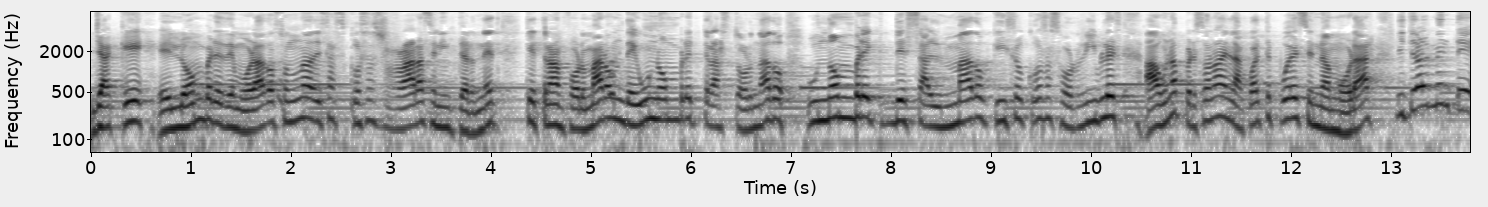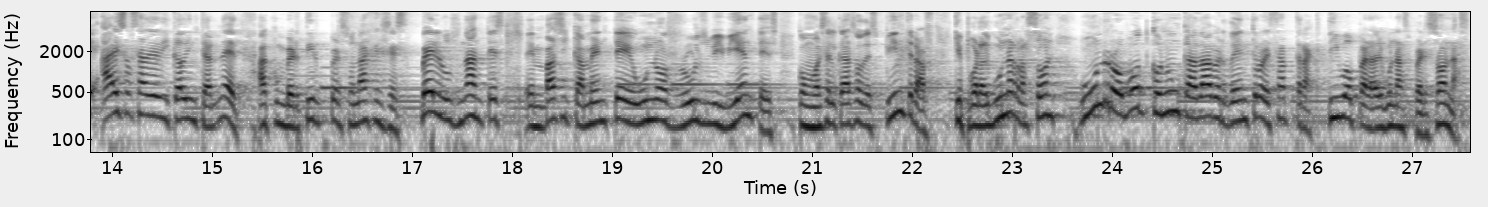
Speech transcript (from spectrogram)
ya que el hombre de morado son una de esas cosas raras en internet que transformaron de un hombre trastornado, un hombre desalmado que hizo cosas horribles, a una persona en la cual te puedes enamorar. Literalmente a eso se ha dedicado internet, a convertir personajes espeluznantes en básicamente unos rules vivientes, como es el caso de Spintraft, que por alguna razón un robot con un cadáver dentro es atractivo para algunas personas,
